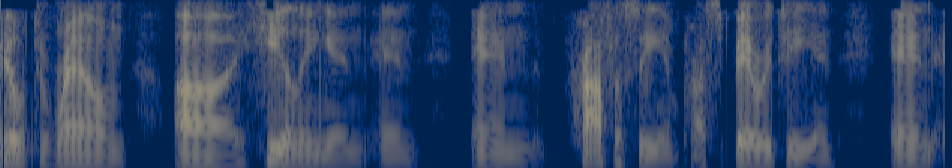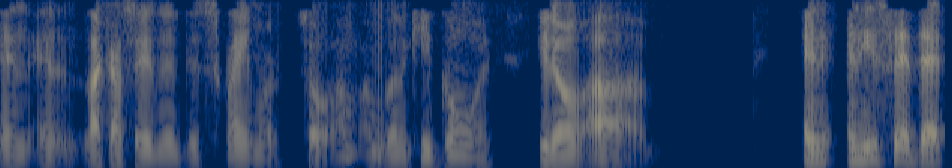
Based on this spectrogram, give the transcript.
built around uh, healing and and and prophecy and prosperity and and and and like I said in the disclaimer, so I'm I'm going to keep going. You know, uh, and and he said that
